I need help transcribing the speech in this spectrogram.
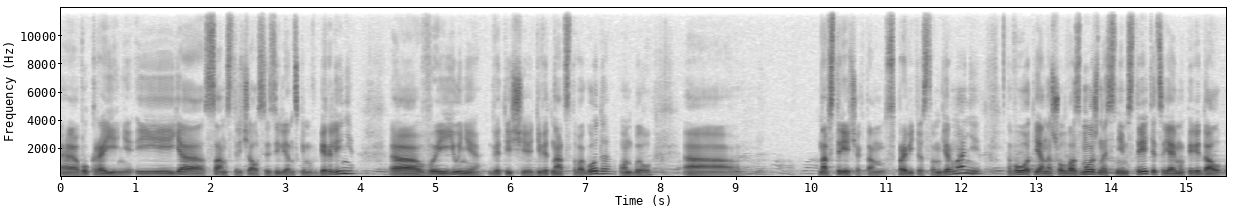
в Украине. И я сам встречался с Зеленским в Берлине в июне 2019 года. Он был на встречах там, с правительством Германии. Вот, я нашел возможность с ним встретиться, я ему передал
